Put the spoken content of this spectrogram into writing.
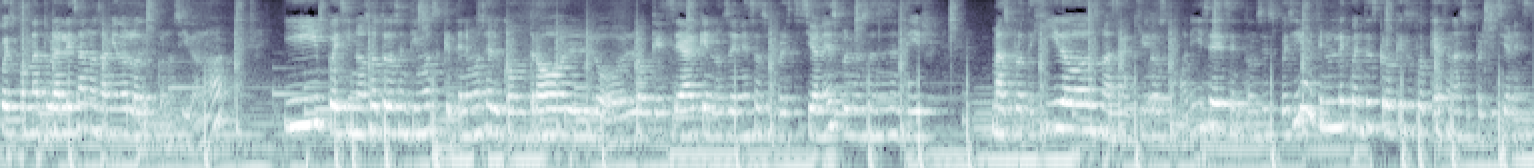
pues por naturaleza nos da miedo lo desconocido, ¿no? Y pues si nosotros sentimos que tenemos el control o lo que sea que nos den esas supersticiones, pues nos hace sentir más protegidos, más tranquilos, como dices. Entonces, pues sí, al final de cuentas creo que eso es lo que hacen las supersticiones.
